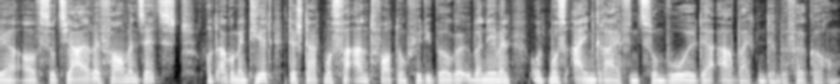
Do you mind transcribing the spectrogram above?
der auf Sozialreformen setzt und argumentiert, der Staat muss Verantwortung für die Bürger übernehmen und muss eingreifen zum Wohl der arbeitenden Bevölkerung.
